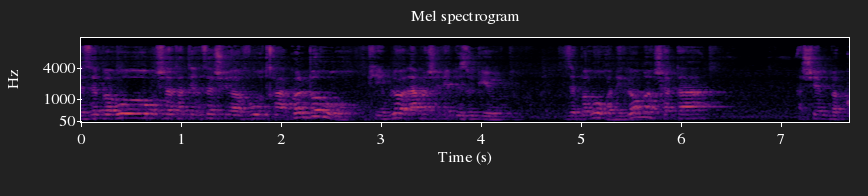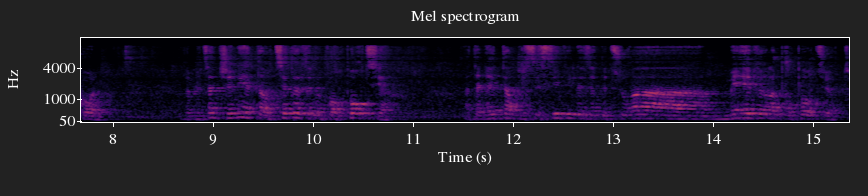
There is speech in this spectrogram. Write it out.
וזה ברור שאתה תרצה שיאהבו אותך, הכל ברור, כי אם לא, למה שנהיה בזוגיות? זה ברור, אני לא אומר שאתה אשם בכל. ומצד שני, אתה הוצאת את זה בפרופורציה. אתה נהיית אובססיבי לזה בצורה מעבר לפרופורציות.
